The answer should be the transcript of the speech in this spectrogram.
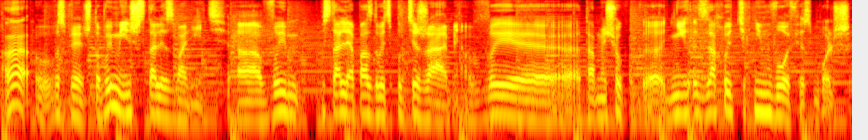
Она воспринимает, что вы меньше стали звонить, а, вы стали опаздывать с платежами, вы э, там еще э, не заходите к ним в офис больше.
